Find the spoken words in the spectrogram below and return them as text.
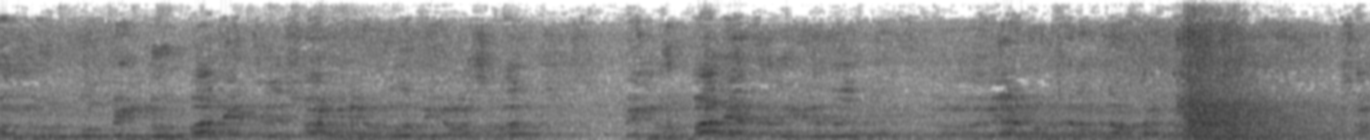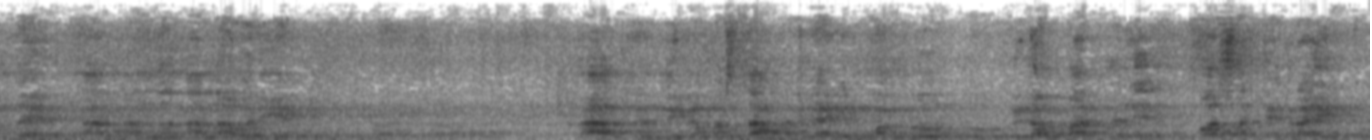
ಮಂಗಳೂರು ಬೆಂಗಳೂರು ಪಾದಯಾತ್ರೆ ಸ್ವಾಮಿಜಿಯವರು ನಿಗಮ ಸಭಾ ಬೆಂಗಳೂರು ಪಾದಯಾತ್ರೆ ಹಿಡಿದು ಎರಡು ಮೂರು ಜನ ನಾವು ಕರ್ಕೊಂಡು ಸಮುದಾಯ ನಾನು- ನನ್ನ ನನ್ನ ಅವಧಿಯಲ್ಲಿ ನಾಲ್ಕು ನಿಗಮ ಸ್ಥಾಪನೆಗಾಗಿ ಮಂಗಳೂರು ಫ್ರೀಡಮ್ ಪಾರ್ಕ್ನಲ್ಲಿ ಉಪವಾಸ ಸತ್ಯಾಗ್ರಹ ಇತ್ತು.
